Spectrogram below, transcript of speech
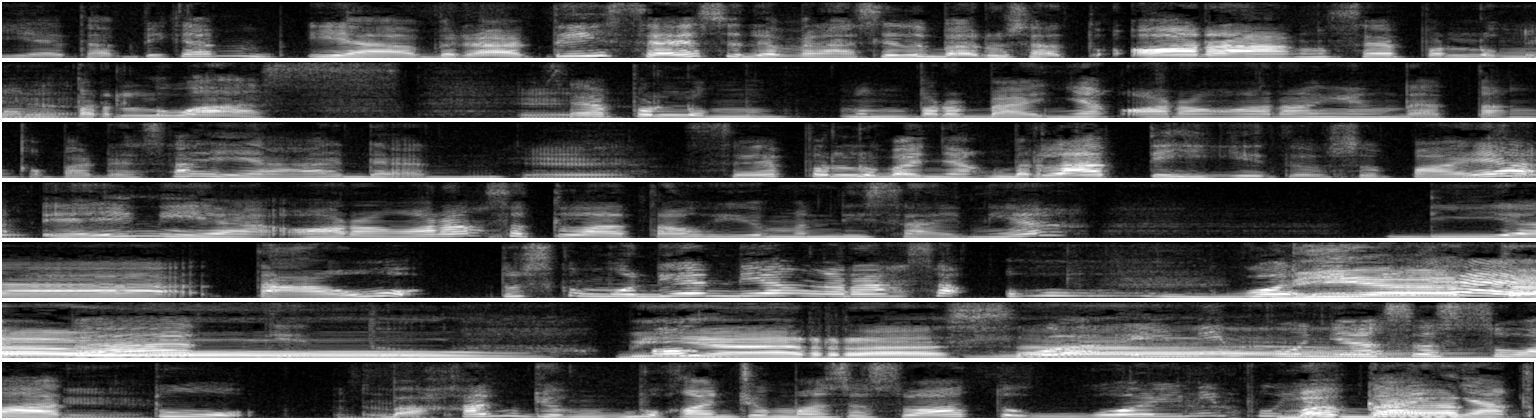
Iya tapi kan ya berarti saya sudah berhasil baru satu orang saya perlu Iya. memperluas Iya. saya perlu mem- memperbanyak orang-orang yang datang kepada saya dan Iya. saya perlu banyak berlatih gitu supaya Betul. ya ini ya orang-orang setelah tahu human design-nya dia tahu terus kemudian dia ngerasa oh gue ini hebat tahu. gitu Biar rasa. gue ini punya Iya, sesuatu betul. bahkan cum- bukan cuma sesuatu gue ini punya Maka banyak hal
